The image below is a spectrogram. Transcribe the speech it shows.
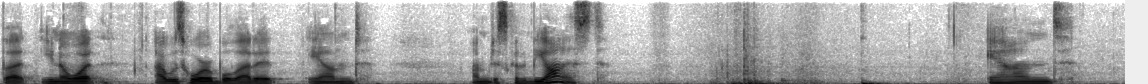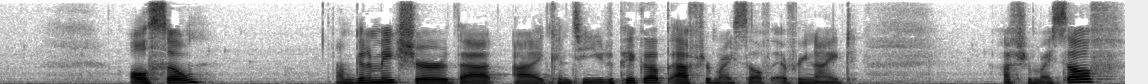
but you know what? I was horrible at it and I'm just going to be honest. And also, I'm going to make sure that I continue to pick up after myself every night. After myself,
